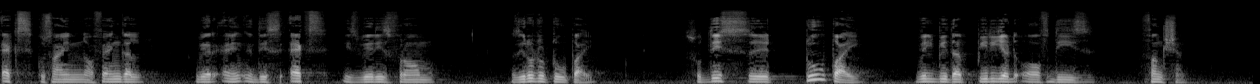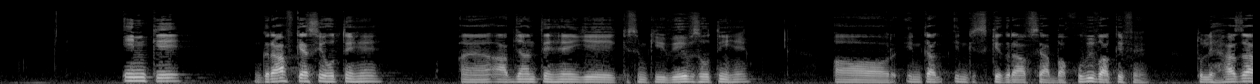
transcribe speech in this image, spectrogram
x cosine of angle where this x is varies from zero to two pi so this two pi will be the period of these function ان کے گراف کیسے ہوتے ہیں آپ جانتے ہیں یہ قسم کی ویوز ہوتی ہیں اور ان کا ان کے گراف سے آپ بخوبی واقف ہیں تو لہٰذا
